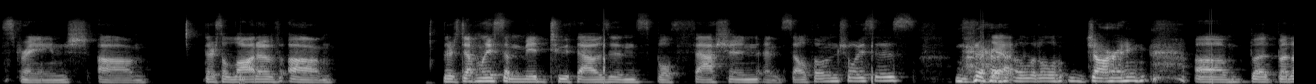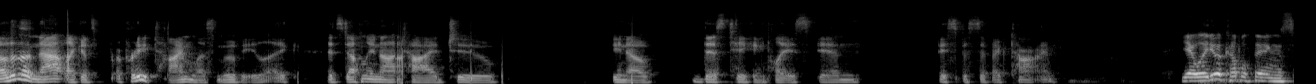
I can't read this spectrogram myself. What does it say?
strange. Um, there's a lot of um, there's definitely some mid 2000s both fashion and cell phone choices that are yeah. a little jarring. Um, but but other than that, like it's a pretty timeless movie. Like it's definitely not tied to, you know, this taking place in a specific time. Yeah, well, they do a couple things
